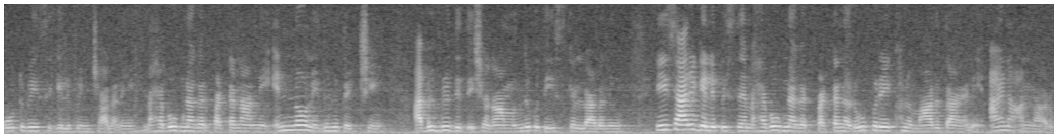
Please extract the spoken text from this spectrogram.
ఓటు వేసి గెలిపించాలని మహబూబ్ నగర్ పట్టణాన్ని ఎన్నో నిధులు తెచ్చి అభివృద్ధి దిశగా ముందుకు తీసుకెళ్ళాడని ఈసారి గెలిపిస్తే మహబూబ్ నగర్ పట్టణ రూపురేఖలు మారుతాయని ఆయన అన్నారు.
